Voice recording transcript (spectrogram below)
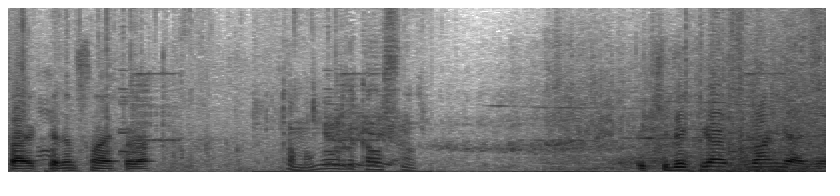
Sahiplerim sniper'a. Tamam orada kalsın adam. İkidekiler sudan geldi. Be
